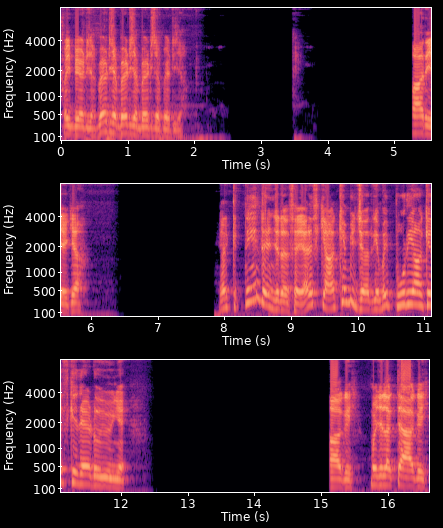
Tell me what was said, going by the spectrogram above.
بھائی، بیٹھ جا بیٹھ جا بیٹھ جا بیٹھ جا بیٹھ جا۔ آ رہی ہے کیا؟ یار کتنی ڈینجرس ہے یار، اس کی آنکھیں بھی جل رہی ہیں بھائی، پوری آنکھیں اس کی ریڈ ہوئی ہوئی ہیں۔ آ گئی، مجھے لگتا ہے آ گئی۔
